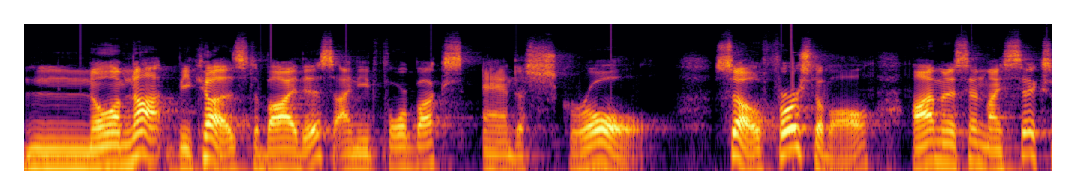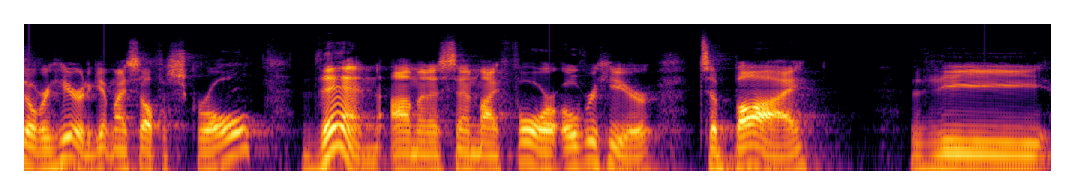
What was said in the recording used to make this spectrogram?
No, I'm not, because to buy this, I need four bucks and a scroll. So, first of all, I'm going to send my six over here to get myself a scroll. Then I'm going to send my four over here to buy the,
